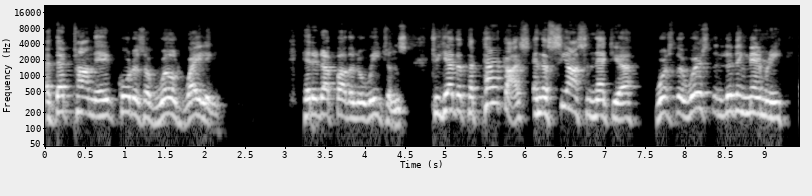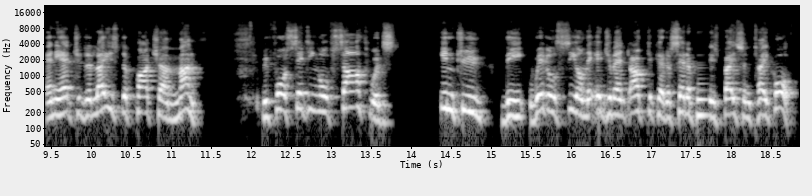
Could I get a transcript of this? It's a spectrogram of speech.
at that time the headquarters of World Whaling, headed up by the Norwegians, to hear that the pack ice and the sea ice in that year was the worst in living memory, and he had to delay his departure a month before setting off southwards into the Weddell Sea on the edge of Antarctica to set up his base and take off.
